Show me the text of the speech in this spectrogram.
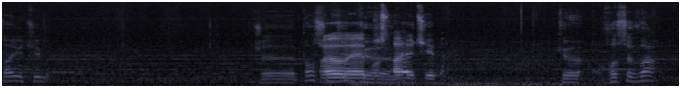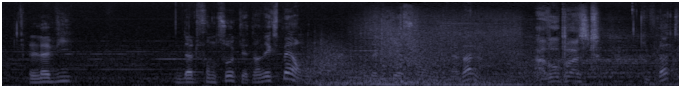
bonsoir YouTube. Je pense Ouais, YouTube, ouais, que, bonsoir YouTube. que recevoir l'avis d'Alfonso, qui est un expert en navigation navale, À vos postes. qui flotte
